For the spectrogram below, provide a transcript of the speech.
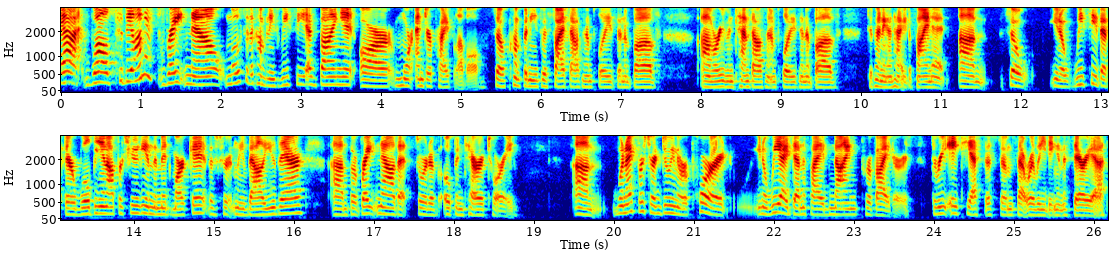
yeah. Well, to be honest, right now most of the companies we see as buying it are more enterprise level, so companies with five thousand employees and above, um, or even ten thousand employees and above, depending on how you define it. Um, so you know, we see that there will be an opportunity in the mid market. There's certainly value there, um, but right now that's sort of open territory um, when I first started doing the report, you know, we identified nine providers, three ATS systems that were leading in this area,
